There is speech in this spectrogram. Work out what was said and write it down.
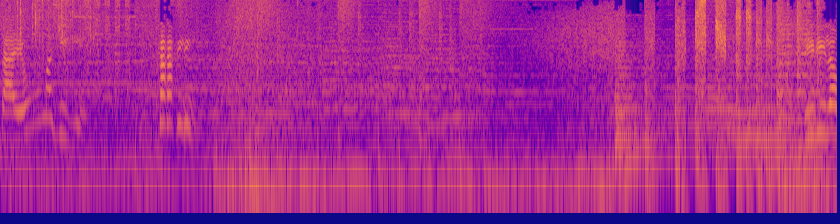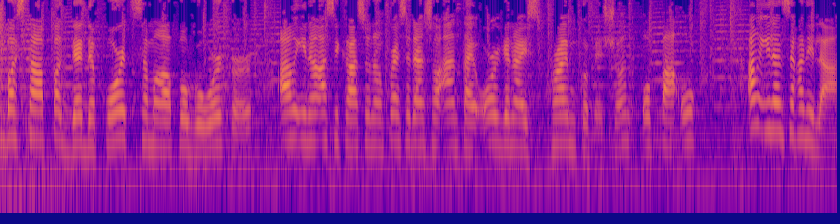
tayong magiging saksi. Hindi lang basta pagde-deport sa mga POGO worker ang inaasikaso ng Presidential Anti-Organized Crime Commission o PAOK. Ang ilan sa kanila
